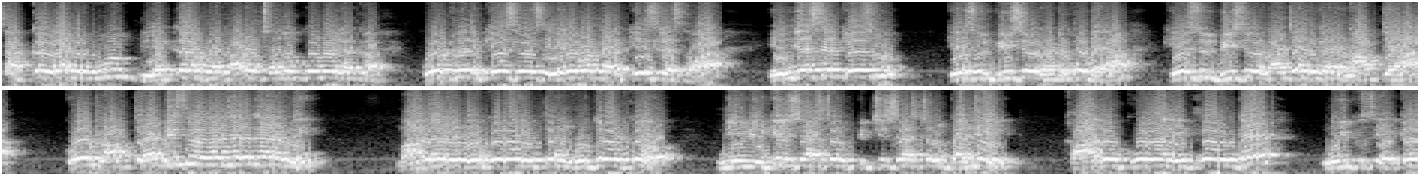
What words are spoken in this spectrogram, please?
చక్కగా నువ్వు లెక్కల ప్రకారం చదువుకునే లెక్క. కోర్టులో కేసులు వేసి ఏమవుతారు కేసులు వేస్తావా? ఏం చేస్తారు కేసులు? కేసులు బీసీలు అడ్డుకుంటాయా కేసులు బీసీలు రాజ్యాధికారం ఆపుతాయా? కోర్టులు ఆపుతాయా బీసీల రాజ్యాధికారాన్ని? మాధవరెడ్డి ఒక్కడే చెప్తాను గుర్తుపెట్టుకో. నీ విగిలి శాస్త్రం పిచ్చి శాస్త్రం బంద్ చేయి. కాదు కూడా ఇట్లా ఉంటే నీకు ఎక్కడ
